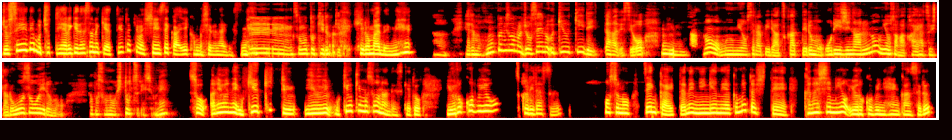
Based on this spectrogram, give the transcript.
女性でもちょっとやる気出さなきゃっていう時は新世界いいかもしれないですね。うん、その時々で。昼間でね。うんいやでも本当にその女性のウキウキで言ったらですよ、うん。さんのムーミオセラピーで扱ってるもうオリジナルのミオさんが開発したローズオイルも、やっぱその一つですよね。そう、あれはね、ウキウキっていうウキウキもそうなんですけど、喜びを作り出す。もうその前回言ったね、人間の役目として悲しみを喜びに変換する。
